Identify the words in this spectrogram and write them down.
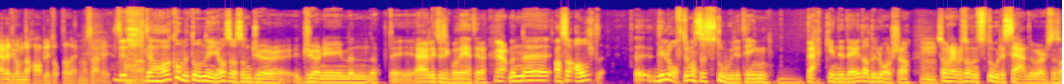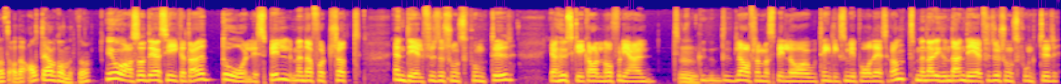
Jeg vet ikke om det har blitt oppdatert noe særlig. Det, Det har kommet noen nye, altså. Sånn jour- Journeyman Update Jeg er litt usikker på hva det heter. Ja. Men uh, altså, alt De lovte jo masse store ting back in the day, da de launcha. Mm. Som for eksempel sånne store Sandwars og sånt. Og det, alt det har kommet nå. jo, altså, det jeg sier ikke at det er et dårlig spill, men det er fortsatt en del frustrasjonspunkter. Jeg husker ikke alle nå, fordi jeg la fram meg spillet og tenkte ikke så mye på det i etterkant, men det er, liksom, det er en del frustrasjonspunkter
